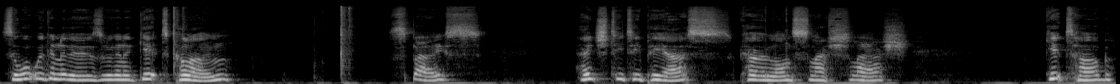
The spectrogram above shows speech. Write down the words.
So what we're going to do is we're going to git clone space https colon slash slash github.com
